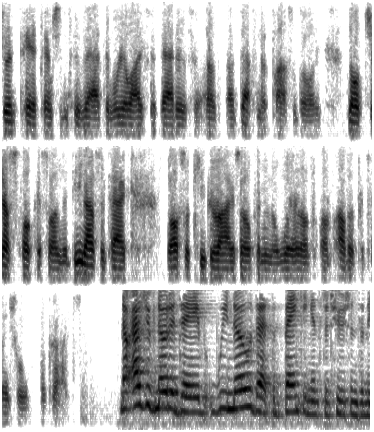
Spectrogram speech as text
should pay attention to that and realize that that is a, a definite possibility. Don't just focus on the DDoS attack, but also keep your eyes open and aware of, of other potential attacks. Now, as you've noted, Dave, we know that the banking institutions in the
